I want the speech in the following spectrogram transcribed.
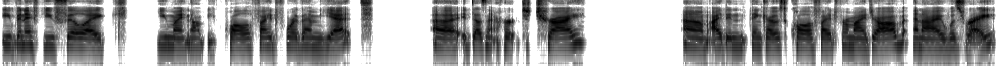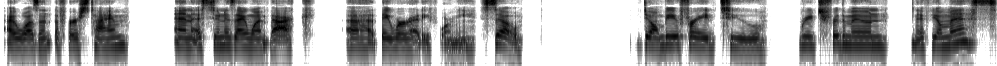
even if you feel like you might not be qualified for them yet, uh, it doesn't hurt to try. Um, I didn't think I was qualified for my job, and I was right. I wasn't the first time. And as soon as I went back, uh, they were ready for me. So don't be afraid to reach for the moon. If you'll miss,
